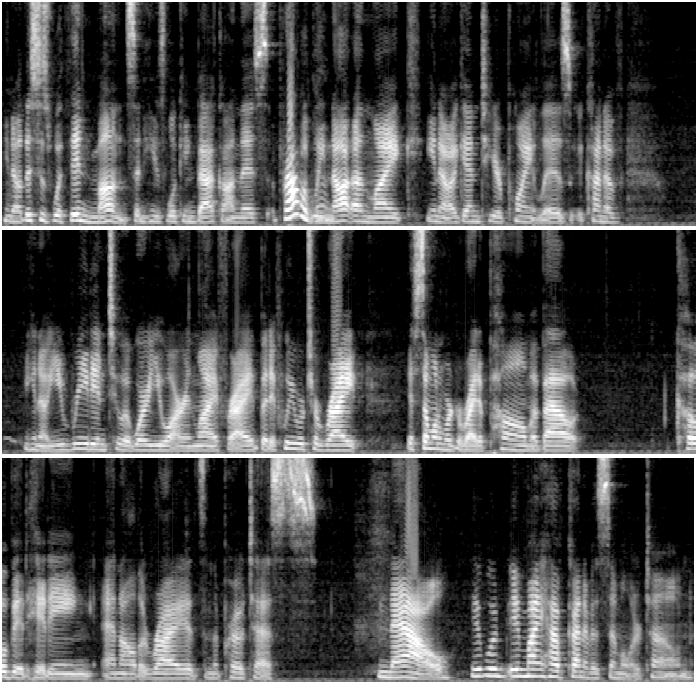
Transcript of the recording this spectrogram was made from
you know, this is within months, and he's looking back on this, probably not unlike you know, again to your point, Liz, kind of, you know, you read into it where you are in life, right? But if we were to write, if someone were to write a poem about COVID hitting and all the riots and the protests now, it would it might have kind of a similar tone.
